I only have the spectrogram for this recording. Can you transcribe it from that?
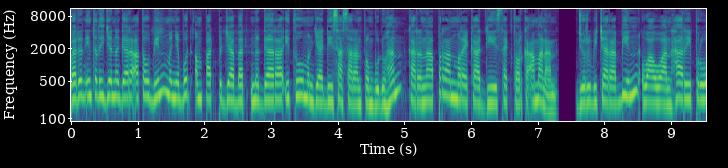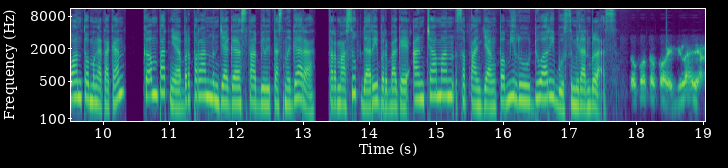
Badan Intelijen Negara atau BIN menyebut empat pejabat negara itu menjadi sasaran pembunuhan karena peran mereka di sektor keamanan. Juru bicara BIN, Wawan Hari Purwanto mengatakan, keempatnya berperan menjaga stabilitas negara, termasuk dari berbagai ancaman sepanjang pemilu 2019 tokoh-tokoh inilah yang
